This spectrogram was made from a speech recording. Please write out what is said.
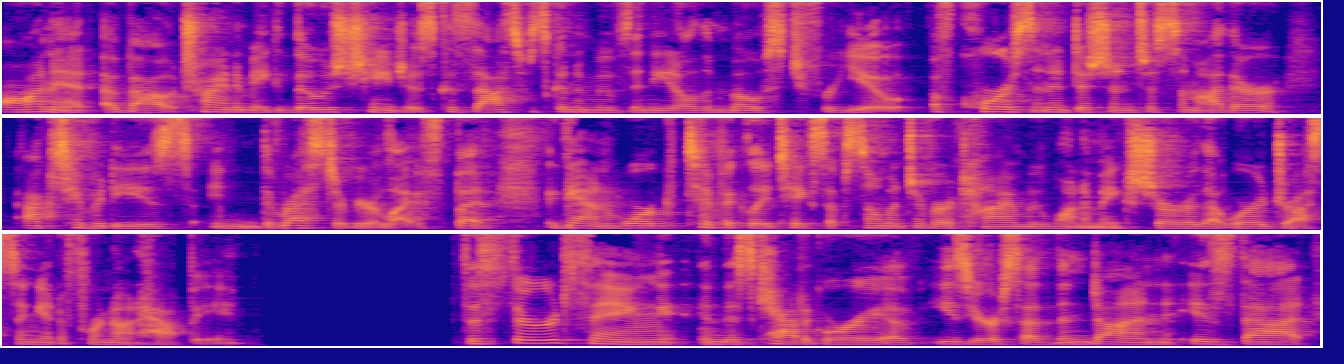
on it about trying to make those changes because that's what's going to move the needle the most for you. Of course, in addition to some other activities in the rest of your life. But again, work typically takes up so much of our time. We want to make sure that we're addressing it if we're not happy. The third thing in this category of easier said than done is that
